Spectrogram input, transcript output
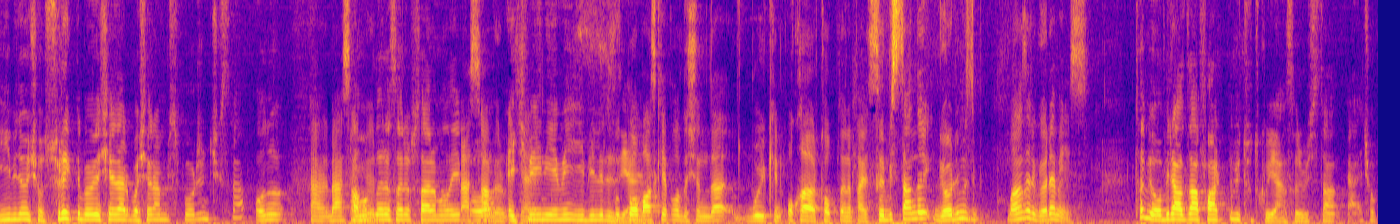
E, İyi bir dönüş oldu. Sürekli böyle şeyler başaran bir sporcun çıksa onu Yani ben pamuklara sarıp sarmalayıp Ben o ekmeğini yemeyi iyi biliriz Futbol, yani. basketbol dışında bu ülkenin o kadar toplanıp hani Sırbistan'da gördüğümüz manzara göremeyiz. Tabii o biraz daha farklı bir tutku yani Sırbistan. Yani çok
